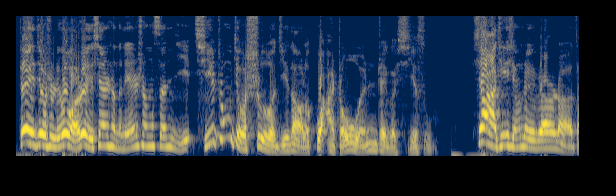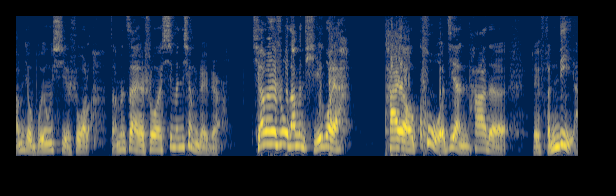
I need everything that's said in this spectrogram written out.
这就是刘宝瑞先生的连升三级，其中就涉及到了挂轴纹这个习俗。下提刑这边呢，咱们就不用细说了。咱们再说西门庆这边，前文书咱们提过呀，他要扩建他的这坟地呀，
